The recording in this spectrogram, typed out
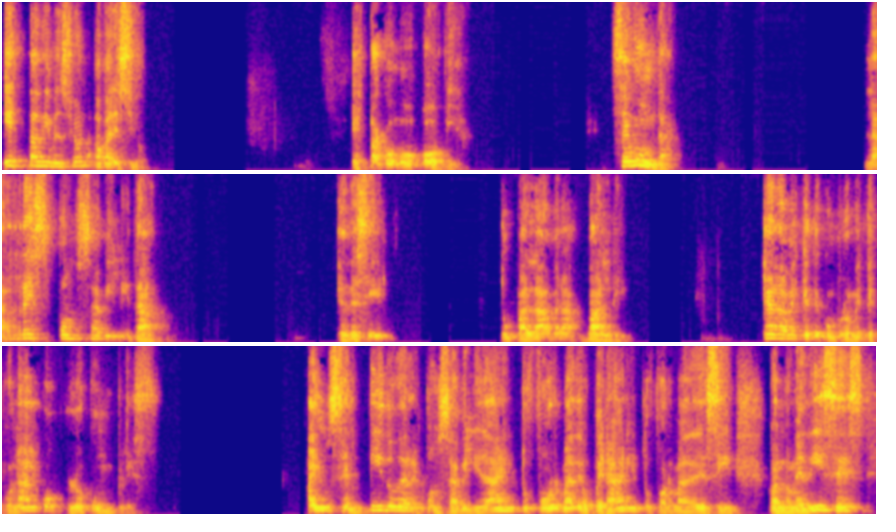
esta dimensión apareció. Está como obvia. Segunda, la responsabilidad. Es decir, tu palabra vale. Cada vez que te comprometes con algo, lo cumples. Hay un sentido de responsabilidad en tu forma de operar y en tu forma de decir. Cuando me dices,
